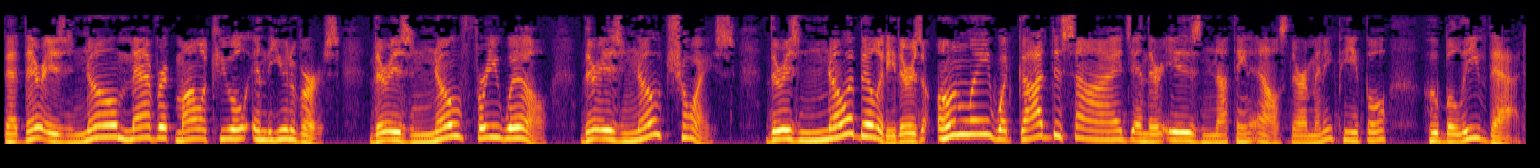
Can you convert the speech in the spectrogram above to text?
that there is no maverick molecule in the universe. There is no free will. There is no choice. There is no ability. There is only what God decides and there is nothing else. There are many people who believe that.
